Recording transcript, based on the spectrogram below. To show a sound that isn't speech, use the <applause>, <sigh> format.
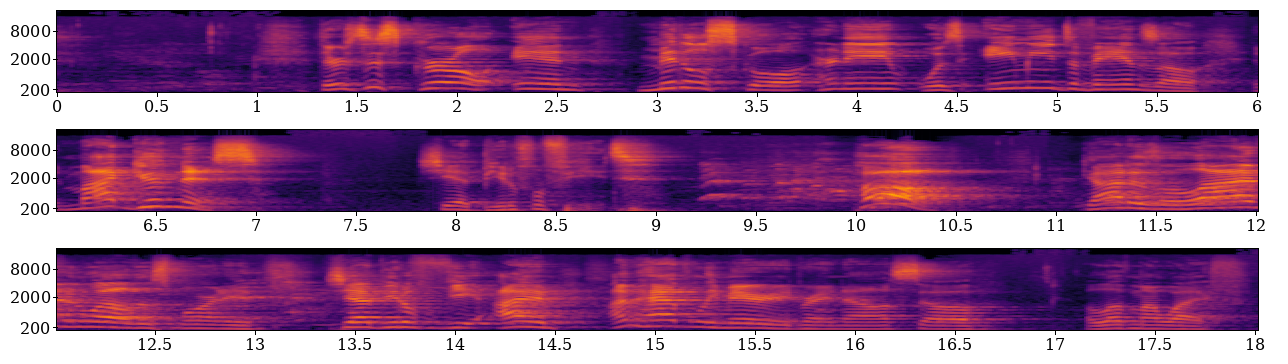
There's this girl in middle school. Her name was Amy DeVanzo. And my goodness, she had beautiful feet. Oh! God is alive and well this morning. She had beautiful feet. I am I'm happily married right now, so I love my wife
